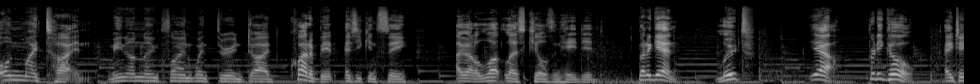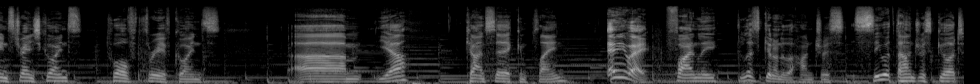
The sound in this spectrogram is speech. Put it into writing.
on my Titan, me and Unknown Clone went through and died quite a bit. As you can see, I got a lot less kills than he did. But again, loot, yeah, pretty cool. 18 strange coins, 12 3 of coins. Um, yeah, can't say I complain. Anyway, finally, let's get onto the Huntress, see what the Huntress got.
